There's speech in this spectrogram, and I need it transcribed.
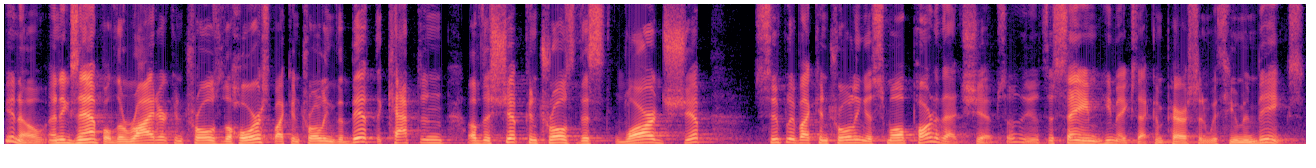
you know, an example. The rider controls the horse by controlling the bit. The captain of the ship controls this large ship simply by controlling a small part of that ship. So it's the same, he makes that comparison with human beings.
